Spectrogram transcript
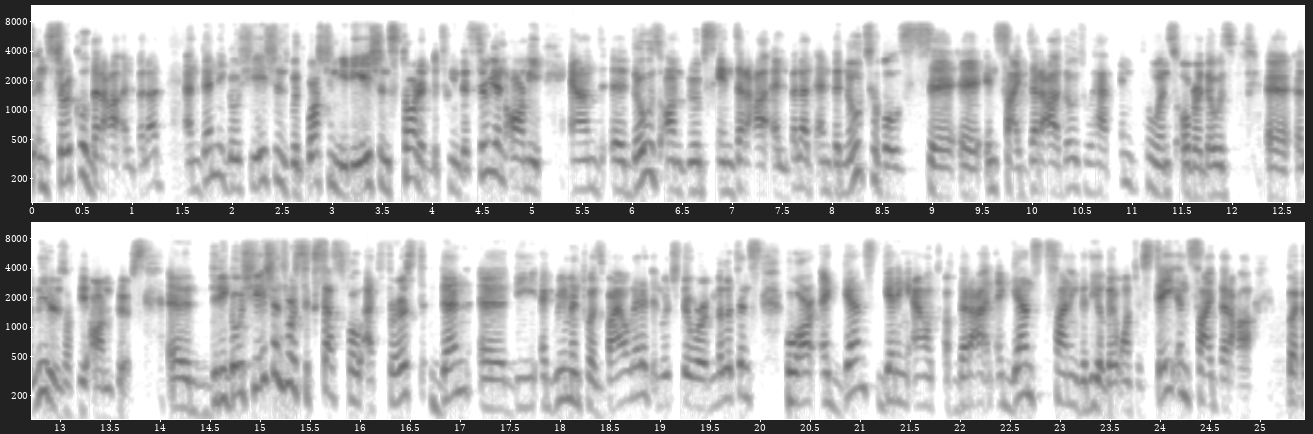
to encircle Dar'a al-Balad, and then negotiations with Russian mediation started between the Syrian army and uh, those armed groups in Dar'a al-Balad and the notables uh, uh, inside Dar'a, those who have influence over those uh, leaders of the armed groups. Uh, the negotiations were successful at first, then the agreement was violated in which there were militants who are against getting out of Dar'a and against signing the deal. They want to stay inside Dar'a but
